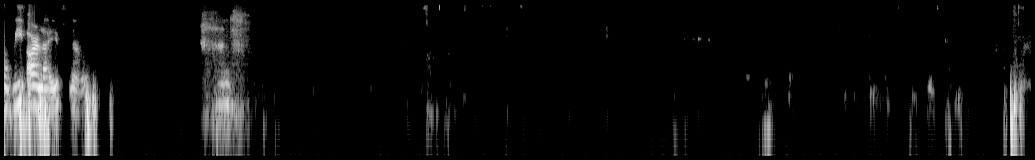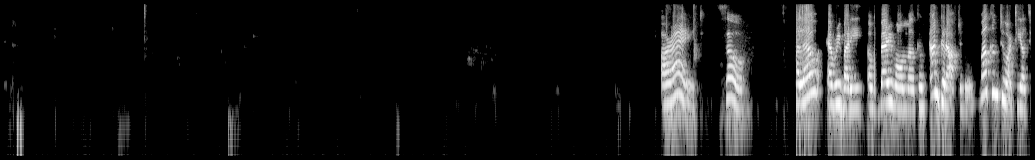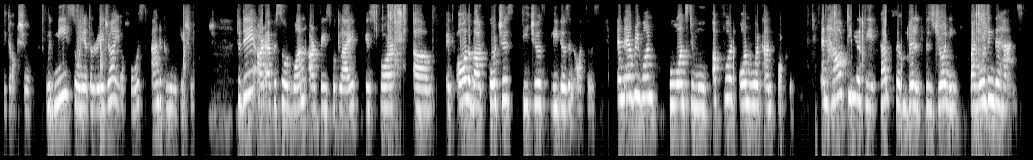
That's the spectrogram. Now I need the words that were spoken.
So we are live now. And All right. So, hello, everybody. A very warm welcome and good afternoon. Welcome to our TLC talk show with me, Sonia Talreja, your host and a communication coach. Today, our episode one, our Facebook Live, is for um, it's all about coaches, teachers, leaders, and authors, and everyone who wants to move upward, onward, and forward, and how TLC helps them build this journey by holding their hands.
